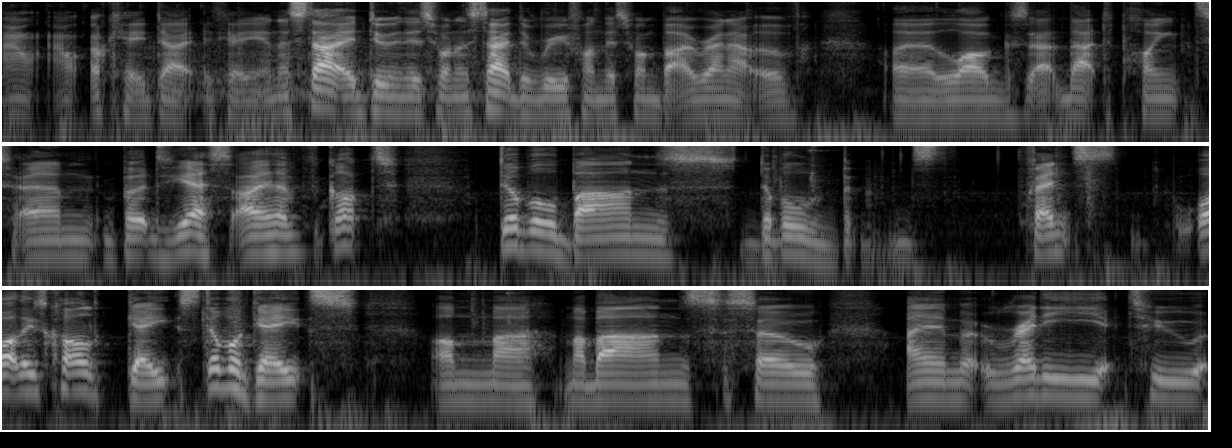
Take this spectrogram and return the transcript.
ow, ow. Okay, die. okay, and I started doing this one, I started the roof on this one, but I ran out of uh, logs at that point. Um, but yes, I have got double barns, double fence, what are these called? Gates, double gates on my, my barns, so I am ready to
